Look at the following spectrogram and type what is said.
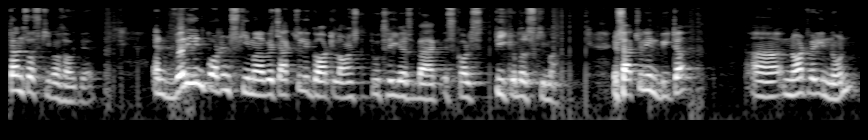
tons of schemas out there. And very important schema which actually got launched two three years back is called Speakable schema. It's actually in beta, uh, not very known.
